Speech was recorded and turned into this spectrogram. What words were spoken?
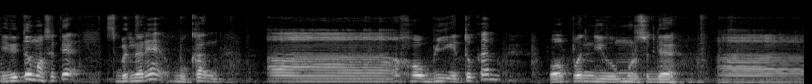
Jadi itu maksudnya sebenarnya bukan eh, hobi itu kan walaupun di umur sudah eh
